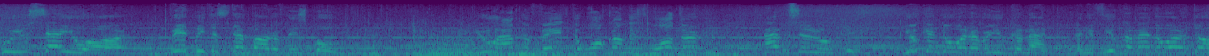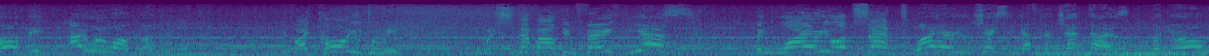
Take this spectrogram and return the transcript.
who you say you are, bid me to step out of this boat. You have the faith to walk on this water? Absolutely. You can do whatever you command. And if you command the water to hold me, I will walk on it. If I call you to me, you will step out in faith? Yes! Then why are you upset? Why are you chasing after Gentiles when your own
